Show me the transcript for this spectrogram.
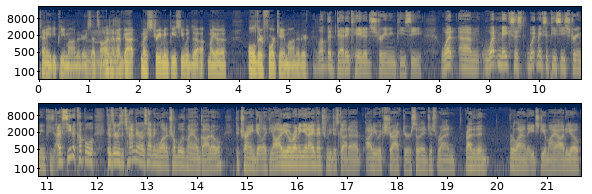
1080p monitors. That's all. And then I've got my streaming PC with the, my uh, older 4K monitor. I love the dedicated streaming PC. What um what makes this what makes a PC streaming PC? I've seen a couple because there was a time there I was having a lot of trouble with my Elgato to try and get like the audio running in. I eventually just got a audio extractor so they just run rather than rely on the HDMI audio.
